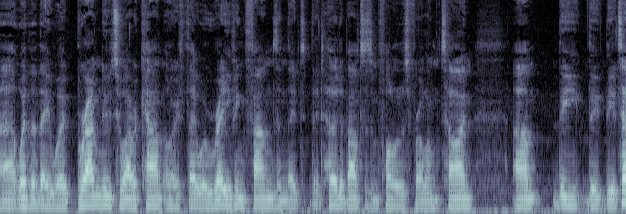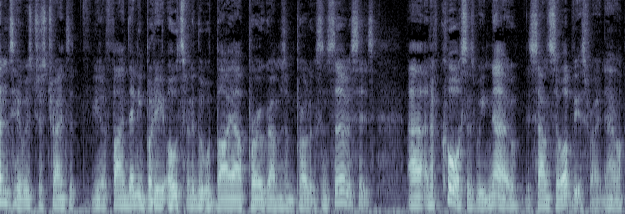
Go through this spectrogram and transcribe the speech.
Uh, whether they were brand new to our account or if they were raving fans and they'd, they'd heard about us and followed us for a long time. Um, the, the, the attempt here was just trying to you know find anybody ultimately that would buy our programs and products and services. Uh, and of course, as we know, it sounds so obvious right now,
